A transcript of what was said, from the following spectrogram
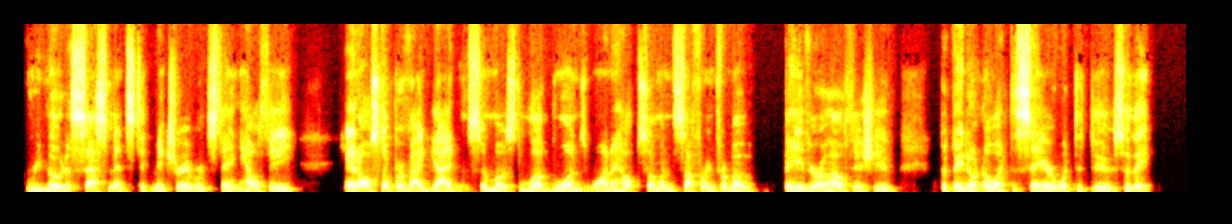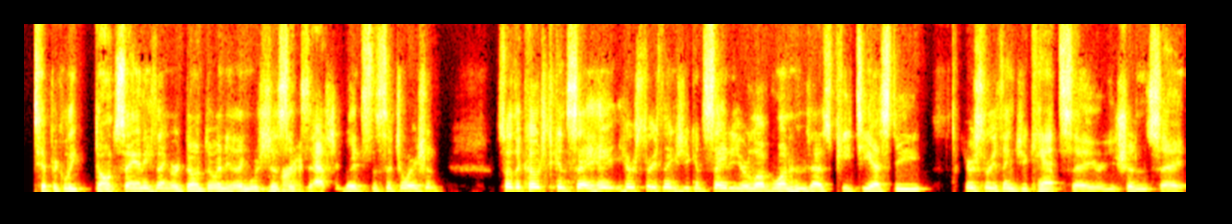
remote assessments to make sure everyone's staying healthy, and also provide guidance. So, most loved ones want to help someone suffering from a behavioral health issue, but they don't know what to say or what to do. So, they typically don't say anything or don't do anything, which just right. exacerbates the situation. So the coach can say, hey, here's three things you can say to your loved one who has PTSD. Here's three things you can't say or you shouldn't say.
